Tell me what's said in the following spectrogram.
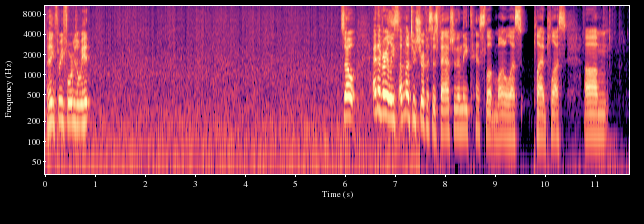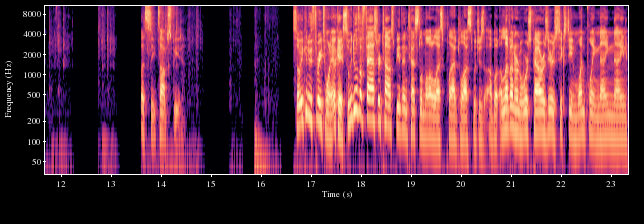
I think 340 is what we hit. So, at the very least, I'm not too sure if this is faster than the Tesla Model S Plaid Plus. Um, let's see, top speed. So we can do 320. Okay, so we do have a faster top speed than Tesla Model S Plaid Plus, which is about 1100 horsepower, 0 to 60 in 1.99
